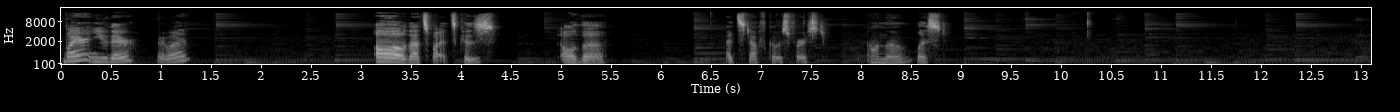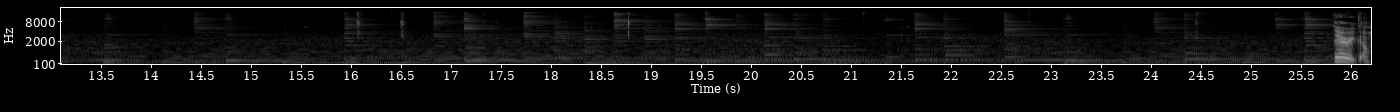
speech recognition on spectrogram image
Why aren't you there? Wait, what? Oh, that's why. It's because all the head stuff goes first on the list. There we go.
